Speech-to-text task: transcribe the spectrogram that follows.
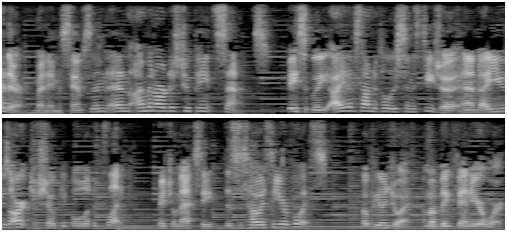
Hi there, my name is Samson, and I'm an artist who paints sounds. Basically, I have sound to color synesthesia, and I use art to show people what it's like. Rachel Maksy, this is how I see your voice. Hope you enjoy. I'm a big fan of your work.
